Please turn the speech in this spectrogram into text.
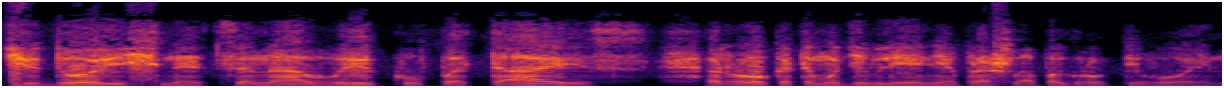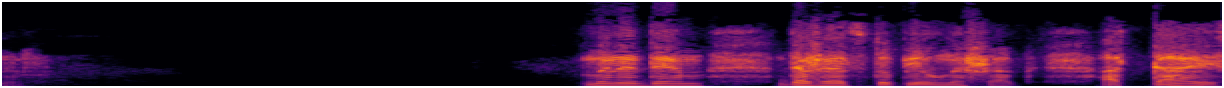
чудовищная цена выкупа Таис рокотом удивления прошла по группе воинов. Менедем даже отступил на шаг, а Таис,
